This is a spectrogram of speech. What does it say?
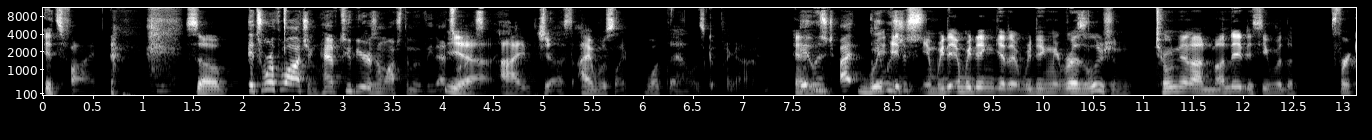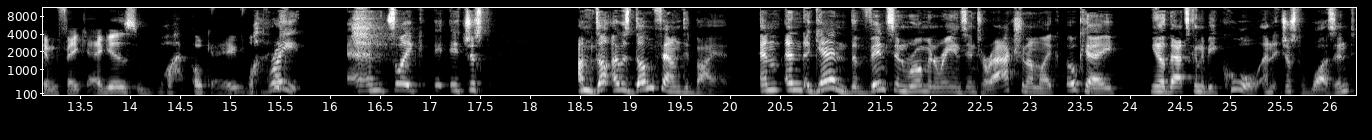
it's fine. so It's worth watching. Have two beers and watch the movie. That's yeah. I just I was like, what the hell is going on? it was. I, we, it was it- just and we didn't we didn't get it. We didn't get resolution. Tune in on Monday to see where the freaking fake egg is. What? Okay, what? right and it's like it, it just i'm du- i was dumbfounded by it and and again the vince and roman reigns interaction i'm like okay you know that's going to be cool and it just wasn't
